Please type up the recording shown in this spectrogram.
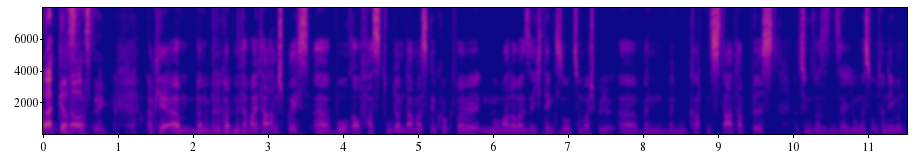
Das genau. ist das Ding. Okay, ähm, wenn, wenn du gerade Mitarbeiter ansprichst, äh, worauf hast du dann damals geguckt? Weil normalerweise, ich denke so zum Beispiel, äh, wenn, wenn du gerade ein Startup bist, beziehungsweise ein sehr junges Unternehmen,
